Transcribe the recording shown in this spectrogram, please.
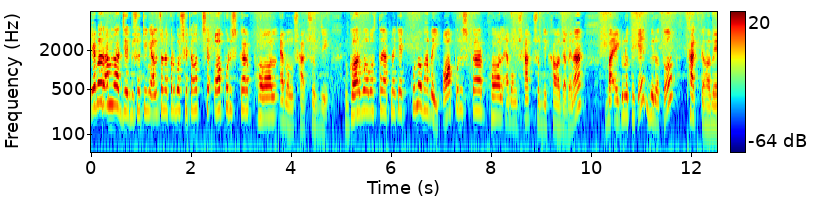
এবার আমরা যে বিষয়টি নিয়ে আলোচনা করব সেটা হচ্ছে অপরিষ্কার ফল এবং শাকসবজি। গর্ভ অবস্থায় আপনাকে কোনোভাবেই অপরিষ্কার ফল এবং শাকসবজি খাওয়া যাবে না বা এগুলো থেকে বিরত থাকতে হবে।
